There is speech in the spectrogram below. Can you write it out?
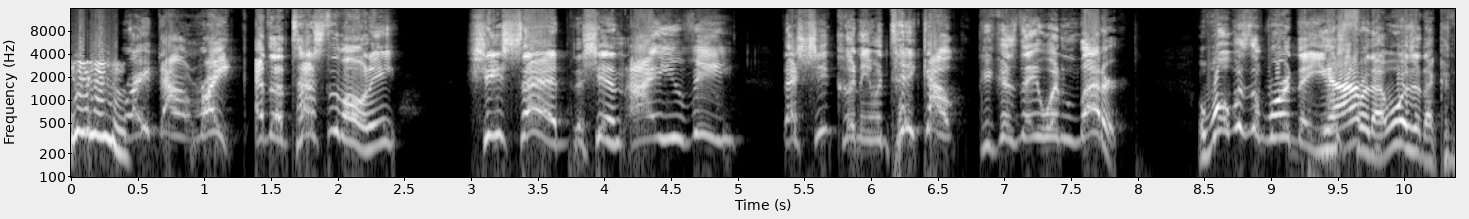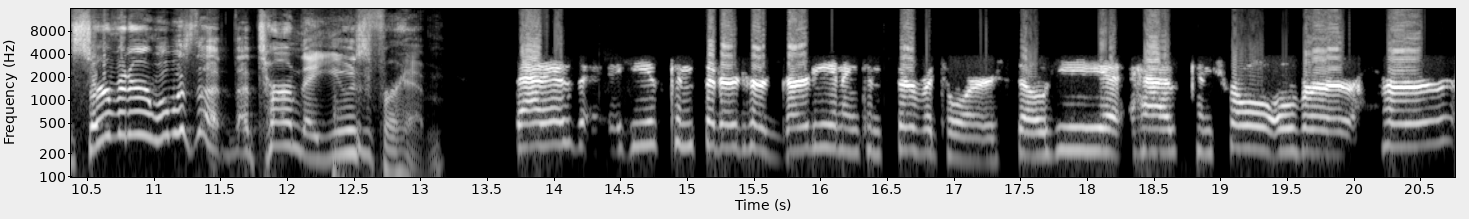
right down right at the testimony she said that she had an IUD that she couldn't even take out because they wouldn't let her what was the word they used Yep. for that what was it a conservator what was the, the term they used for him That is, he's considered her guardian and conservator. So he has control over her,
